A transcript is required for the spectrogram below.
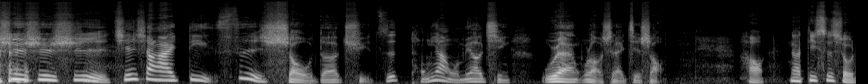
是是是，接下来第四首的曲子，同样我们要请吴然吴老师来介绍。好，那第四首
